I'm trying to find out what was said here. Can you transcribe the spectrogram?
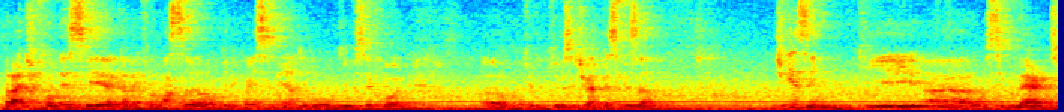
para te fornecer aquela informação, aquele conhecimento, o que você for, uh, o que, você estiver pesquisando. Dizem que uh, o Singularity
